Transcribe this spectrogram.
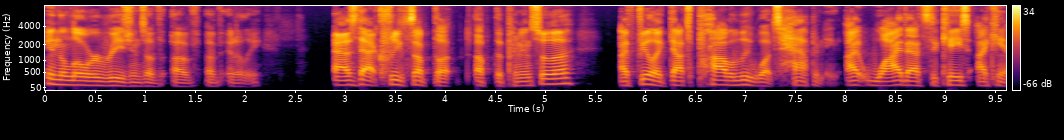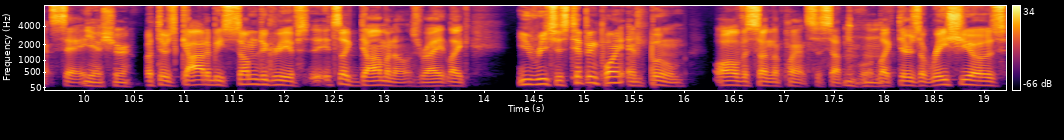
in the lower regions of of of Italy. As that creeps up the up the peninsula I feel like that's probably what's happening. I why that's the case, I can't say. yeah sure But there's got to be some degree of it's like dominoes, right? Like you reach this tipping point and boom, all of a sudden the plant's susceptible. Mhm. Like there's a ratios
